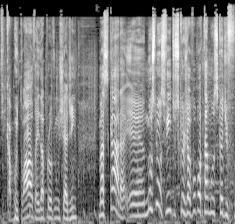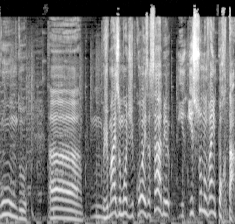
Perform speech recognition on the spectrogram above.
fica muito alto, aí dá pra ouvir um chiadinho. Mas, cara, é, nos meus vídeos que eu já vou botar música de fundo, ah, mais um monte de coisa, sabe? Isso não vai importar.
